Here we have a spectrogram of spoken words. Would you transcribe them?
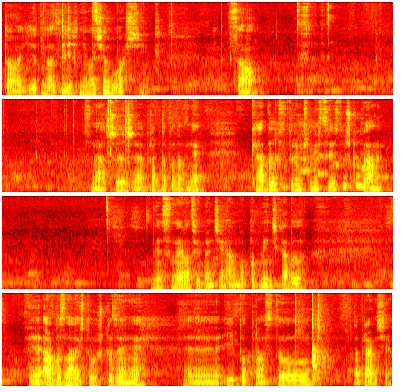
To jedna z nich nie ma ciągłości. Co znaczy, że prawdopodobnie kabel w którymś miejscu jest uszkodzony. Więc najłatwiej będzie albo podmienić kabel, y, albo znaleźć to uszkodzenie y, i po prostu naprawić je.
